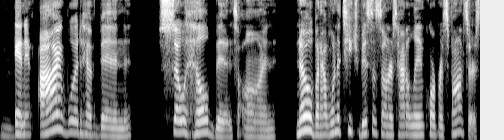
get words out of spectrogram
Mm. And if I would have been so hell bent on, no, but I want to teach business owners how to land corporate sponsors.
